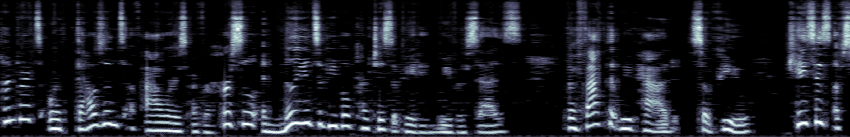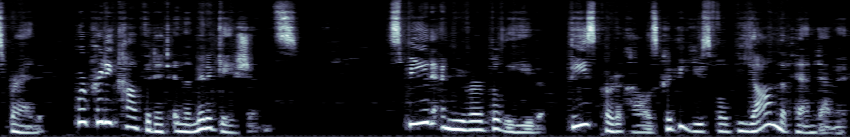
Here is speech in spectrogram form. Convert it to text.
hundreds or thousands of hours of rehearsal and millions of people participating, Weaver says, the fact that we've had so few cases of spread, we're pretty confident in the mitigations. Speed and Weaver believe these protocols could be useful beyond the pandemic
